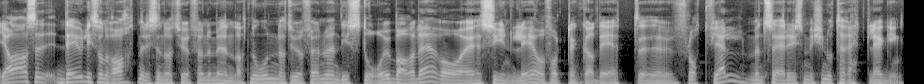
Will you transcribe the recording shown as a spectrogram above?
Ja, altså, det er jo litt sånn rart med disse naturfenomenene. At noen naturfenomen de står jo bare der og er synlige, og folk tenker at det er et flott fjell, men så er det liksom ikke noe tilrettelegging.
